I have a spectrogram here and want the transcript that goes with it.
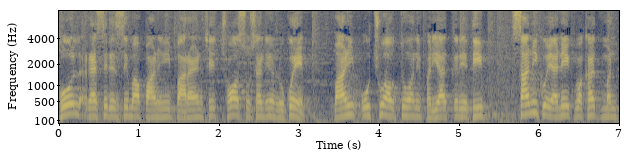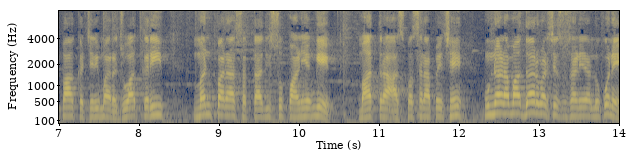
gold રેસિડેન્સીમાં પાણીની પારાયણ છે. છ સોસાયટીના લોકોએ પાણી ઓછું આવતું હોવાની ફરિયાદ કરી હતી. સ્થાનિકોએ અનેક વખત મનપા કચેરીમાં રજૂઆત કરી. મનપાના સત્તાધીશો પાણી અંગે માત્ર આશ્વાસન આપે છે. ઉનાળામાં દર વર્ષે સોસાયટીના લોકોને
